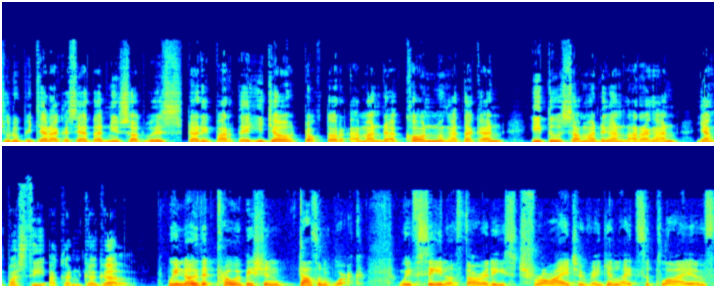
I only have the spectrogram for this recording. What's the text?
Juru bicara kesehatan New South Wales dari Partai Hijau, Dr. Amanda Kohn mengatakan itu sama dengan larangan yang pasti akan gagal. We know that prohibition doesn't work. We've seen authorities try to regulate supply of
